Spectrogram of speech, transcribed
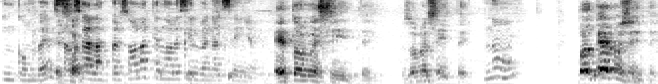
inconversas, Exacto. o sea, las personas que no le sirven al Señor. Esto no existe. Eso no existe. No, ¿Por qué no existe?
